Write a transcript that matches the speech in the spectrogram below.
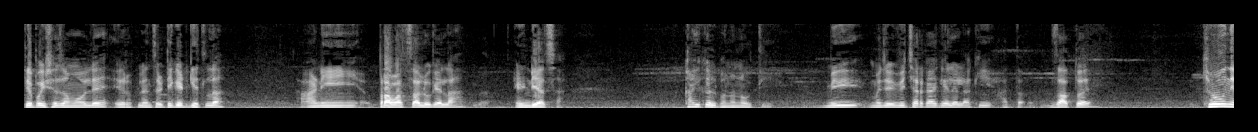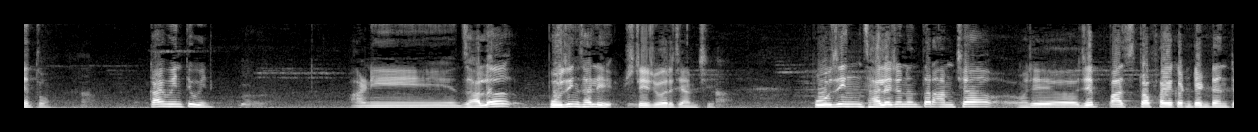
ते पैसे जमवले एरोप्लेनचं तिकीट घेतलं आणि प्रवास चालू केला इंडियाचा. काही कल्पना नव्हती. मी म्हणजे विचार काय केलेला की आता जातोय खेळून येतो. काय होईन ते होईन. आणि झालं पोजिंग झाली स्टेजवरची आमची. पोजिंग झाल्याच्यानंतर आमच्या म्हणजे जे पाच टॉप फाईव्ह कंटेंटंट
